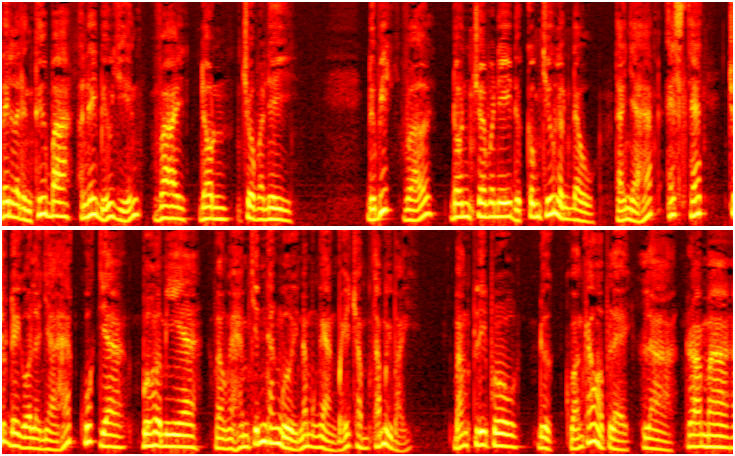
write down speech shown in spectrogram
Đây là lần thứ ba anh ấy biểu diễn vai Don Giovanni. Được biết, vở Don Giovanni được công chiếu lần đầu tại nhà hát Estet, trước đây gọi là nhà hát quốc gia Bohemia vào ngày 29 tháng 10 năm 1787. Bản Plibro được quảng cáo hợp lệ là drama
